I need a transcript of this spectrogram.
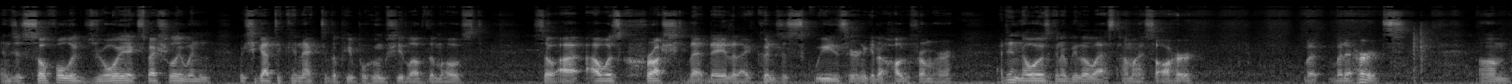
and just so full of joy, especially when, when she got to connect to the people whom she loved the most. So I, I was crushed that day that I couldn't just squeeze her and get a hug from her. I didn't know it was going to be the last time I saw her, but, but it hurts. Um,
